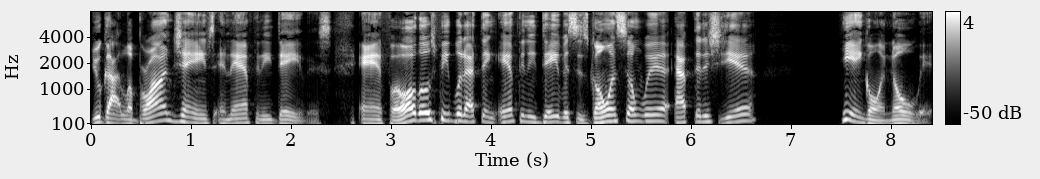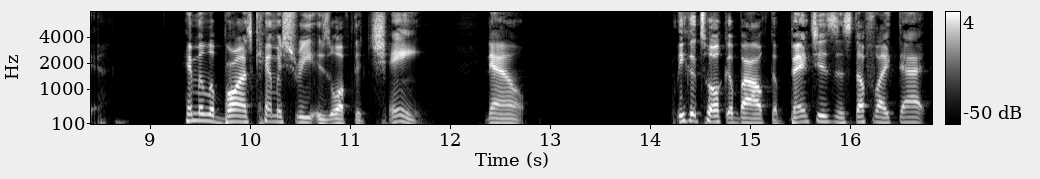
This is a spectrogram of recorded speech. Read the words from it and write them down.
you got LeBron James and Anthony Davis. And for all those people that think Anthony Davis is going somewhere after this year, he ain't going nowhere. Him and LeBron's chemistry is off the chain. Now, we could talk about the benches and stuff like that.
